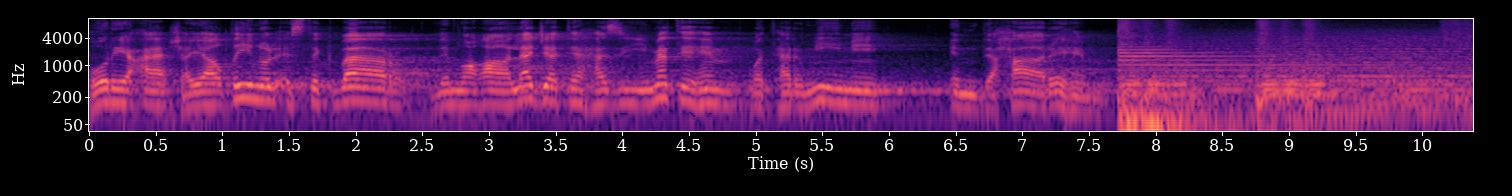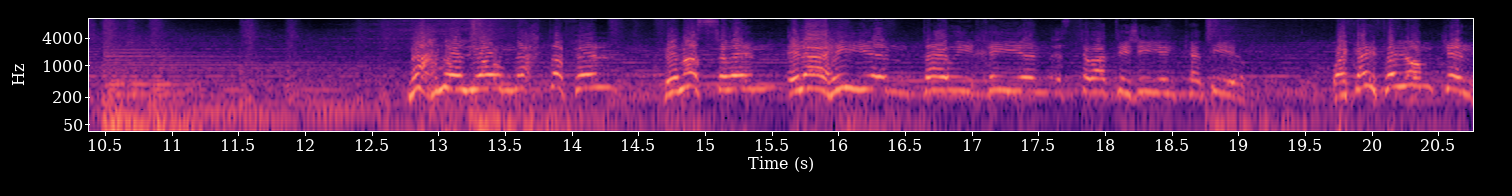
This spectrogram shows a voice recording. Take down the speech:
هرع شياطين الاستكبار لمعالجة هزيمتهم وترميم اندحارهم. نحن اليوم نحتفل بنصر إلهي تاريخي استراتيجي كبير. وكيف يمكن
